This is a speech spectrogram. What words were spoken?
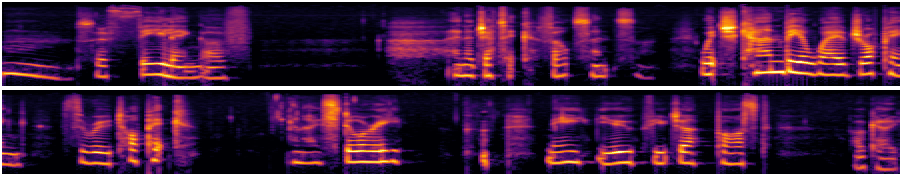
mm, sort of feeling of energetic felt sense, which can be a way of dropping through topic, you know, story, me, you, future, past. Okay,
